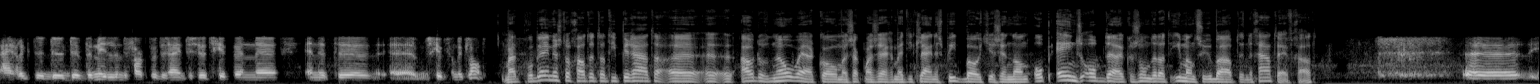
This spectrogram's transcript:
eigenlijk de, de, de, bemiddelende factor te zijn... tussen het schip en, en het schip van de klant. Maar het probleem is toch altijd dat die piraten out of nowhere komen... zou ik maar zeggen, met die kleine speedbootjes... en dan opeens opduiken zonder dat iemand ze überhaupt in de gaten heeft gehad? Uh,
